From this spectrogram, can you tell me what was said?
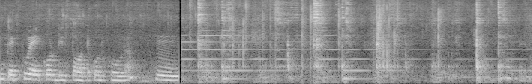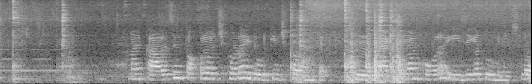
ఇంకెక్కువ వేయకూడదు ఇది తోటకూర కూడా. మనకు కావాల్సిన తొక్కలు వచ్చి కూడా ఇది ఉడికించుకోవడం అంతే. మ్యాక్సిమం కూర ఈజీగా టూ మినిట్స్లో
